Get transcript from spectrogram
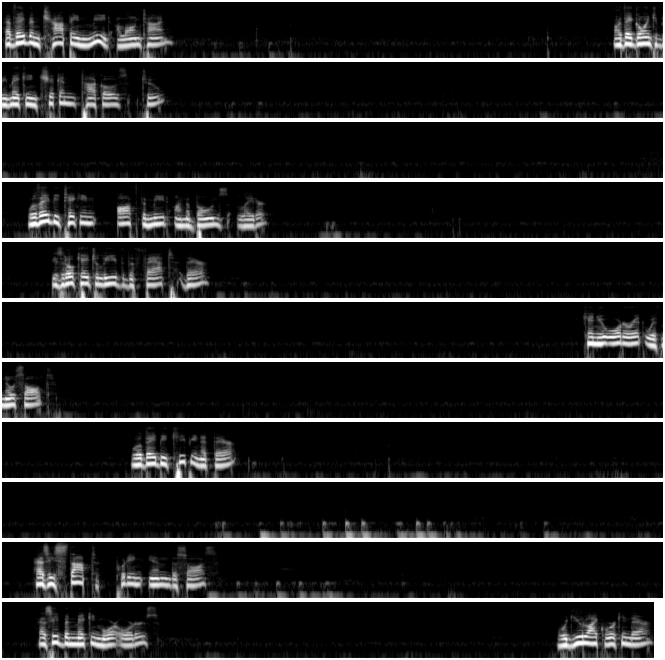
Have they been chopping meat a long time? Are they going to be making chicken tacos too? Will they be taking off the meat on the bones later? Is it okay to leave the fat there? Can you order it with no salt? Will they be keeping it there? Has he stopped putting in the sauce? Has he been making more orders? Would you like working there?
